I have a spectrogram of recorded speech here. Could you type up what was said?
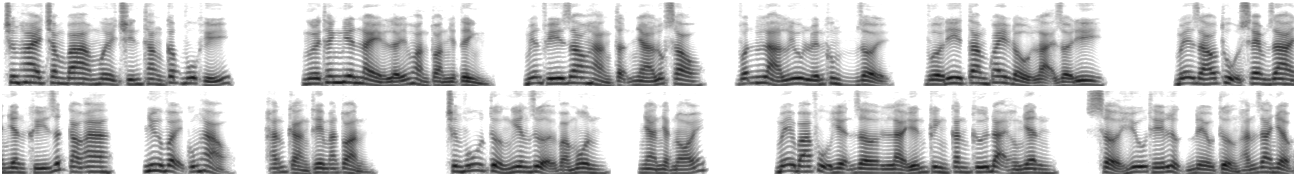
chương 239 thăng cấp vũ khí. Người thanh niên này lấy hoàn toàn nhiệt tình, miễn phí giao hàng tận nhà lúc sau, vẫn là lưu luyến không rời, vừa đi tam quay đầu lại rời đi. Mễ giáo thụ xem ra nhân khí rất cao A, như vậy cũng hảo, hắn càng thêm an toàn. Trương Vũ tưởng nghiêng dựa vào môn, nhàn nhạt nói. Mễ bá phụ hiện giờ là yến kinh căn cứ đại hồng nhân, sở hữu thế lực đều tưởng hắn gia nhập.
